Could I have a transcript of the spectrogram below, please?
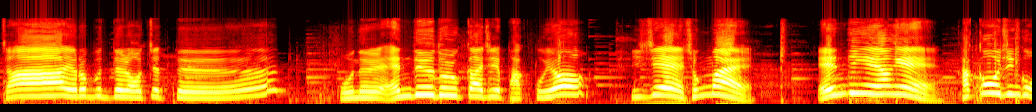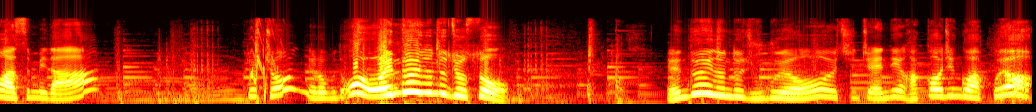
자 여러분들 어쨌든 오늘 엔드돌까지 봤고요 이제 정말 엔딩에 향해 가까워진 것 같습니다 그렇죠? 여러분들 어! 엔더의 눈도 줬어 엔더의 눈도 주고요 진짜 엔딩에 가까워진 것 같고요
